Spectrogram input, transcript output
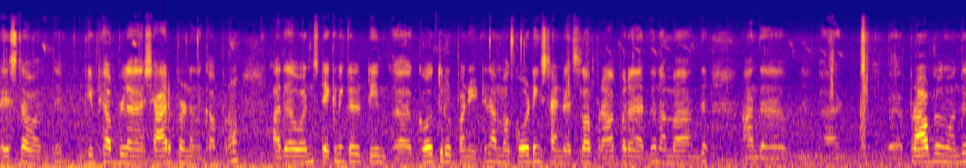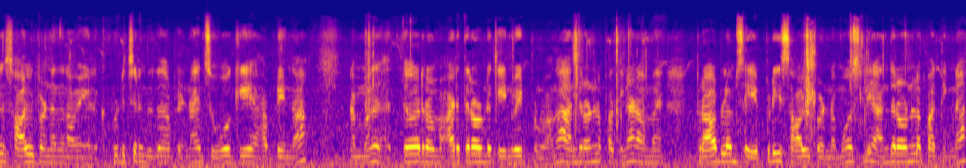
டெஸ்ட்டை வந்து கிட்ஹப்பில் ஷேர் பண்ணதுக்கப்புறம் அதை வந்து டெக்னிக்கல் டீம் கோத்ரூ பண்ணிவிட்டு நம்ம கோடிங் ஸ்டாண்டர்ட்ஸ்லாம் ப்ராப்பராக இருந்து நம்ம வந்து அந்த ப்ராப்ளம் வந்து சால்வ் பண்ணது அவங்களுக்கு பிடிச்சிருந்தது அப்படின்னா இட்ஸ் ஓகே அப்படின்னா நம்ம வந்து தேர்ட் ரவுண்ட் அடுத்த ரவுண்டுக்கு இன்வைட் பண்ணுவாங்க. அந்த ரவுண்டில் பார்த்திங்கன்னா நம்ம ப்ராப்ளம்ஸை எப்படி சால்வ் பண்ண மோஸ்ட்லி அந்த ரவுண்டில் பார்த்திங்கன்னா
